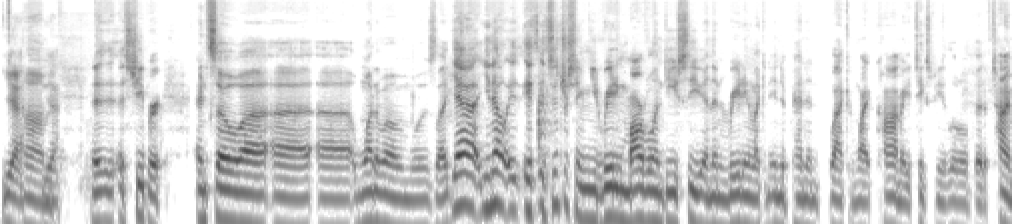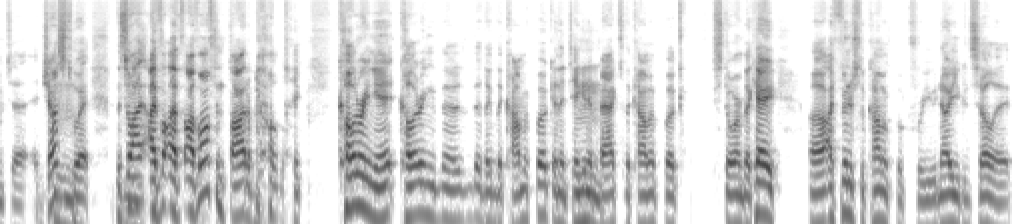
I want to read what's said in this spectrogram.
Yeah, Um, yeah. it- it's cheaper. And so uh, uh, uh, one of them was like, "Yeah, you know, it, it's it's interesting. You reading Marvel and DC, and then reading like an independent black and white comic. It takes me a little bit of time to adjust to it. And so I, I've, I've I've often thought about like coloring it, coloring the the, the comic book, and then taking Mm. it back to the comic book store and be like, hey, uh, I finished the comic book for you. Now you can sell it.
